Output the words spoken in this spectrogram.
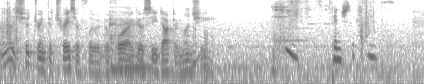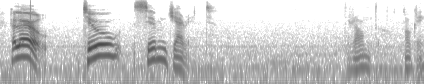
I really should drink the tracer fluid before I go see Dr. Munshi. Pinch the key. Hello, to Sim Jarrett. Toronto. Okay.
